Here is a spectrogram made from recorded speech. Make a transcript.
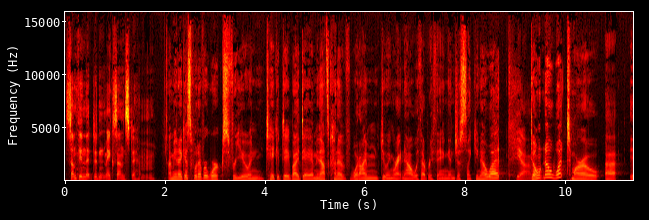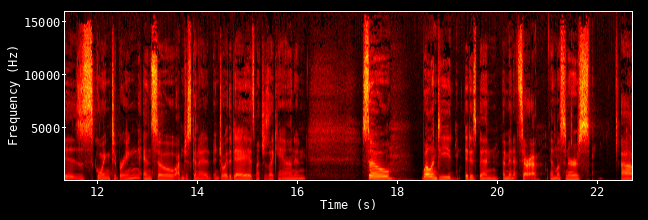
something that didn't make sense to him. I mean, I guess whatever works for you and take it day by day. I mean, that's kind of what I'm doing right now with everything. And just like, you know what? Yeah. Don't know what tomorrow uh, is going to bring. And so I'm just going to enjoy the day as much as I can. And so, well, indeed, it has been a minute, Sarah. And listeners, um,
